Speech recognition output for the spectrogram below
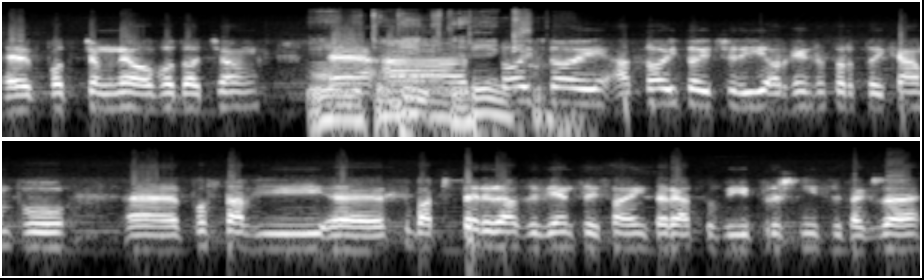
e, podciągnęło wodociąg. A, no to a. Toy Toy, a Toy Toy, czyli organizator Toy Campu, e, postawi e, chyba cztery razy więcej sanitariatów i prysznicy, także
